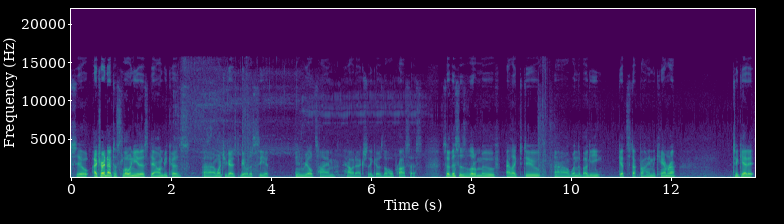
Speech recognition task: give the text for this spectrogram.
So I tried not to slow any of this down because uh, I want you guys to be able to see it in real time, how it actually goes, the whole process. So this is a little move I like to do uh, when the buggy gets stuck behind the camera to get it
